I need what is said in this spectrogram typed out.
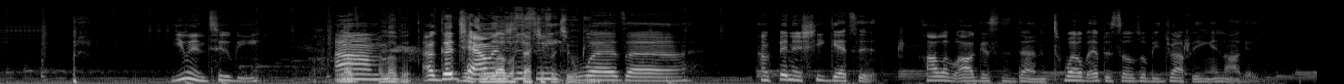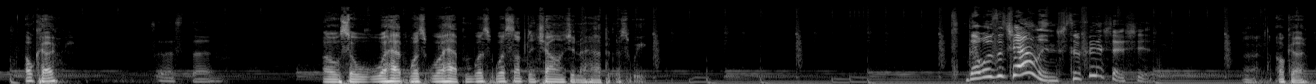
You and Tubi. I love, Um, I love it. A good There's a challenge this week was uh, I'm finished. She gets it. All of August is done. Twelve episodes will be dropping in August, Okay. so that's done. Oh, so what happened? What's what happened? What's what's something challenging that happened this week? That was a challenge to finish that shit. Okay.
